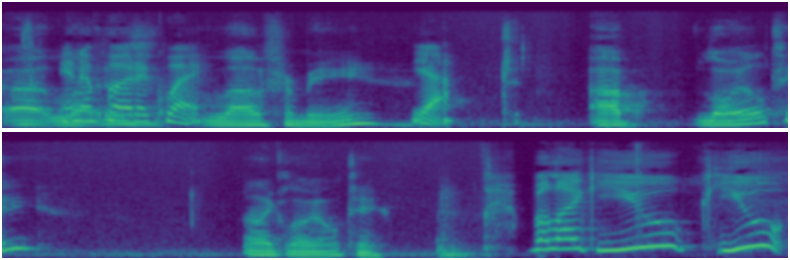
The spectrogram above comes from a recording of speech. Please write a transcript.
Uh, In a lo- poetic way. Love for me. yeah. Uh, loyalty. I like loyalty. But like you, you,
